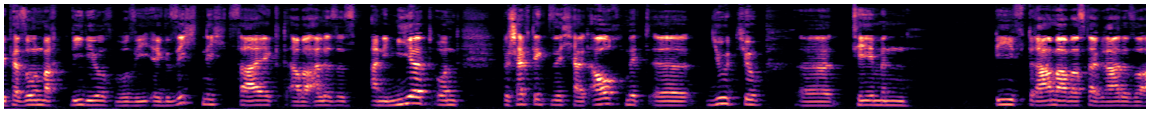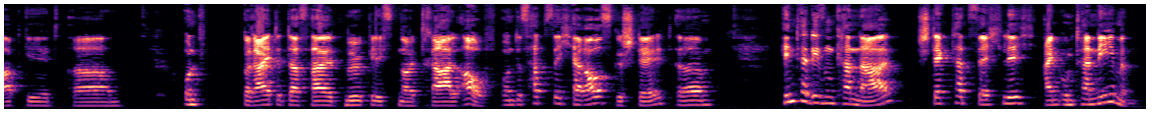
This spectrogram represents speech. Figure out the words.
die Person macht Videos, wo sie ihr Gesicht nicht zeigt, aber alles ist animiert und beschäftigt sich halt auch mit äh, YouTube-Themen, Beef, Drama, was da gerade so abgeht, ähm, und bereitet das halt möglichst neutral auf. Und es hat sich herausgestellt, ähm, hinter diesem Kanal steckt tatsächlich ein Unternehmen,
